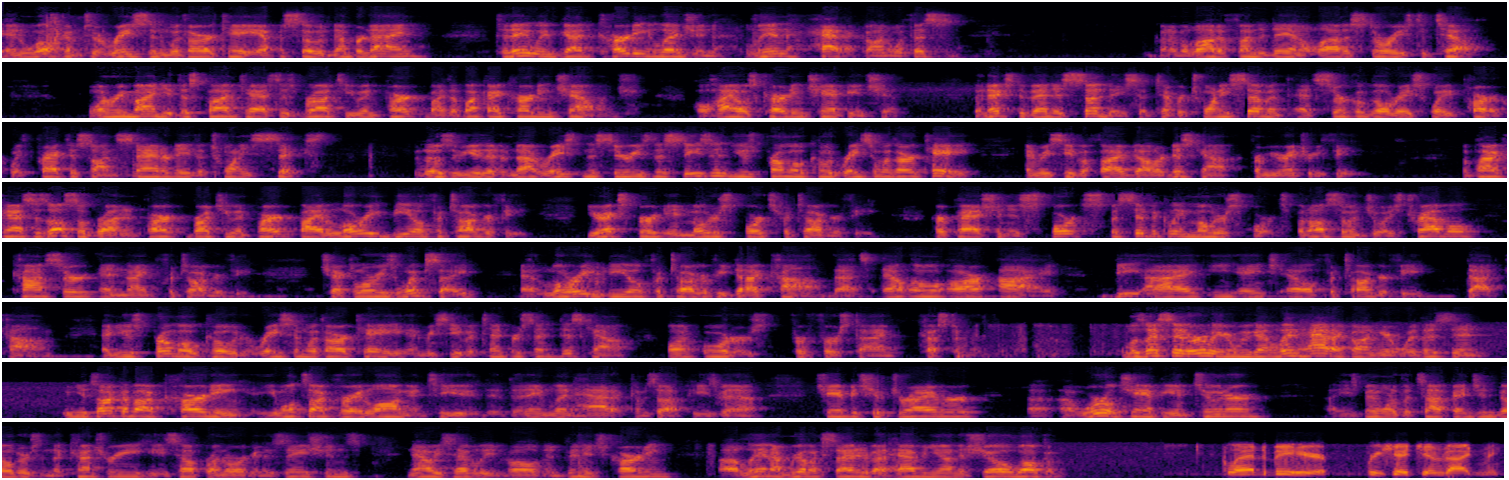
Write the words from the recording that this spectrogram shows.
and welcome to Racing with RK, episode number nine. Today we've got karting legend Lynn Haddock on with us. Going to have a lot of fun today and a lot of stories to tell. I want to remind you this podcast is brought to you in part by the Buckeye Karting Challenge, Ohio's karting championship. The next event is Sunday, September 27th at Circleville Raceway Park with practice on Saturday, the 26th. For those of you that have not raced in the series this season, use promo code Racing with RK and receive a $5 discount from your entry fee. The podcast is also brought in part brought to you in part by Lori Biehl Photography, your expert in motorsports photography. Her passion is sports, specifically motorsports, but also enjoys travel, concert, and night photography. Check Lori's website at loribiehlphotography.com. That's L O R I B I E H L photography.com and use promo code Racing with RK and receive a 10% discount on orders for first time customers. Well, as I said earlier, we've got Lynn Haddock on here with us. And when you talk about karting, you won't talk very long until you, the, the name Lynn Haddock comes up. He's been a championship driver, a, a world champion tuner. Uh, he's been one of the top engine builders in the country. He's helped run organizations. Now he's heavily involved in vintage karting. Uh, Lynn, I'm real excited about having you on the show. Welcome. Glad to be here. Appreciate you inviting me.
